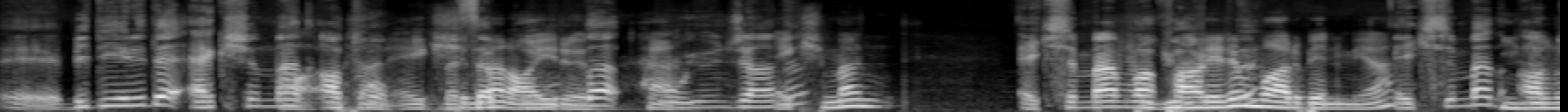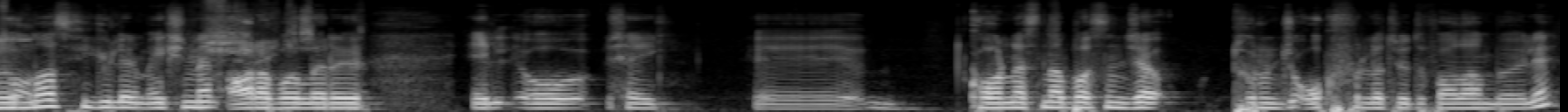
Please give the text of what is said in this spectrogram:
Ee, bir diğeri de Action Man Aa, Atom. tane Action Mesela Man ayrı. da Ha. oyuncağını Action Man Action Man var figürlerim farklı. var benim ya. Action Man Atom. İnanılmaz figürlerim. Action Man Action arabaları, el, o şey e, kornasına basınca turuncu ok fırlatıyordu falan böyle.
